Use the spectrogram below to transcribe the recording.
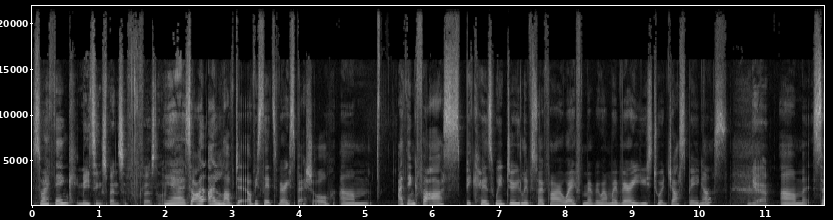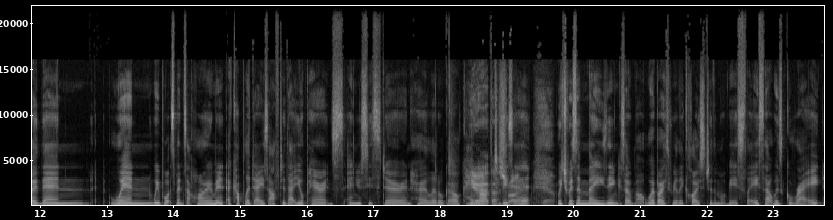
So I think Meeting Spencer for the first time. Yeah, so I, I loved it. Obviously, it's very special. Um, I think for us, because we do live so far away from everyone, we're very used to it just being us. Yeah. Um, so then when we brought Spencer home, a couple of days after that, your parents and your sister and her little girl came yeah, up to visit. right. Yeah. Which was amazing because uh, we're both really close to them, obviously. So that was great.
